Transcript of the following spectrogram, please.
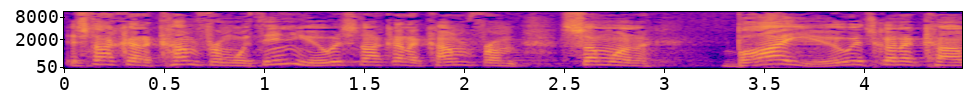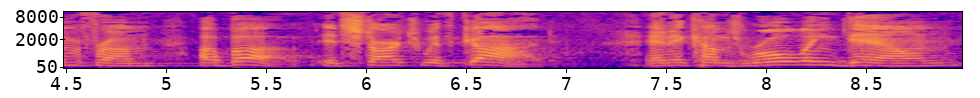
It's not going to come from within you. It's not going to come from someone by you. It's going to come from above. It starts with God. And it comes rolling down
